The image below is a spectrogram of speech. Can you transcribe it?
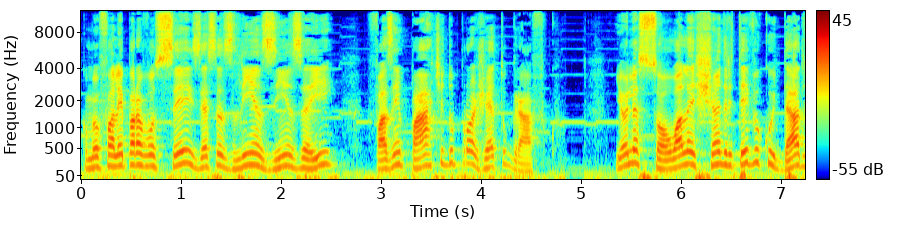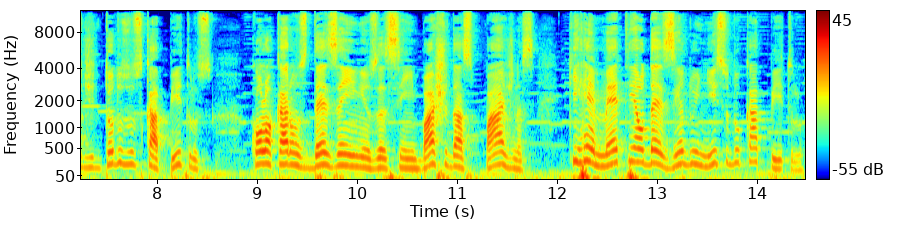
Como eu falei para vocês, essas linhazinhas aí fazem parte do projeto gráfico. E olha só, o Alexandre teve o cuidado de, em todos os capítulos, colocar uns desenhos assim embaixo das páginas que remetem ao desenho do início do capítulo,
